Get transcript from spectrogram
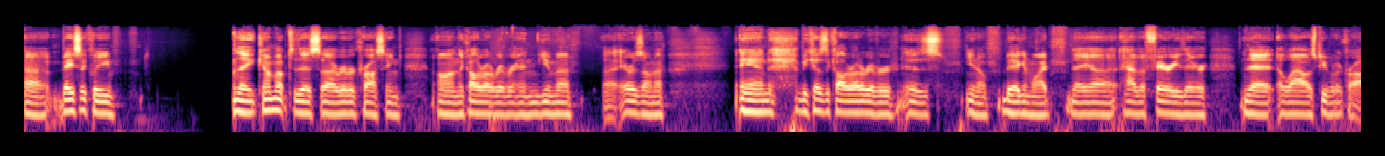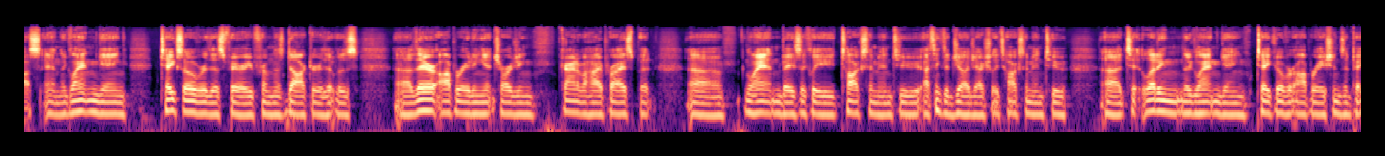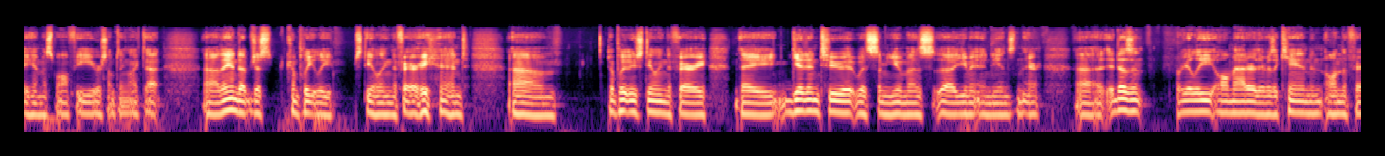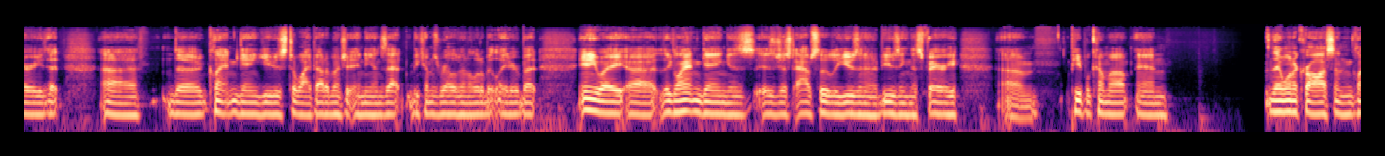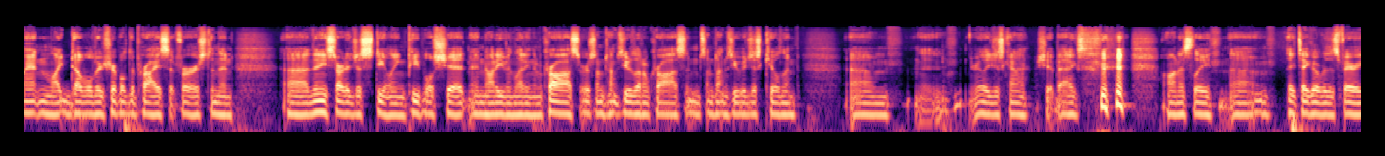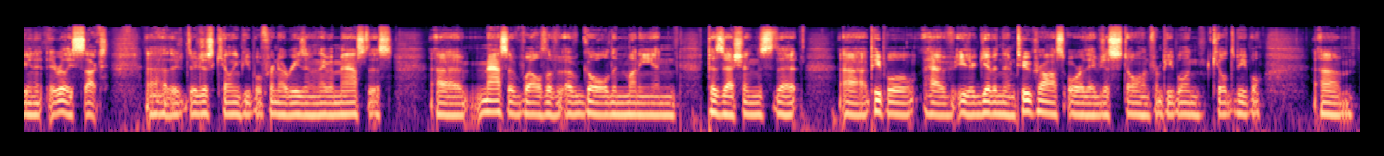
uh, basically they come up to this uh, river crossing on the Colorado River in Yuma, uh, Arizona. And because the Colorado River is, you know, big and wide, they uh, have a ferry there that allows people to cross. And the Glanton gang takes over this ferry from this doctor that was uh, there operating it, charging kind of a high price. But uh, Glanton basically talks him into, I think the judge actually talks him into uh, t- letting the Glanton gang take over operations and pay him a small fee or something like that. Uh, they end up just completely stealing the ferry and. Um, completely stealing the ferry. They get into it with some Yumas, uh, Yuma Indians in there. Uh, it doesn't really all matter. There was a cannon on the ferry that uh, the Glanton gang used to wipe out a bunch of Indians. That becomes relevant a little bit later. But anyway, uh, the Glanton gang is is just absolutely using and abusing this ferry. Um, people come up and they want to cross, and Glanton like doubled or tripled the price at first, and then. Uh, then he started just stealing people's shit and not even letting them cross, or sometimes he would let them cross, and sometimes he would just kill them um, really just kind of shit bags. Honestly, um, they take over this ferry and it, it really sucks. Uh, they're, they're just killing people for no reason, and they've amassed this uh, massive wealth of, of gold and money and possessions that uh, people have either given them to cross or they've just stolen from people and killed the people. Um,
